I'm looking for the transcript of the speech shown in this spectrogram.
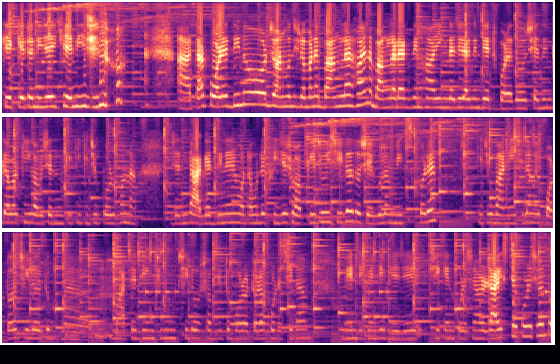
কেক কেটে নিজেই খেয়ে নিয়েছিল। আর তার পরের দিনও ওর জন্ম ছিল। মানে বাংলার হয় না, বাংলার একদিন হয়, ইংরাজির একদিন ডেট পড়ে। তো সেদিনকে আবার কি হবে? সেদিনকে কি কিছু করব না? সেদিনকে আগের দিনে মোটামুটি ফ্রিজে সব কিছুই ছিল। তো সেগুলো মিক্স করে কিছু বানিয়েছিলাম। ওই পটল ছিল একটু মাছের ডিম টিম ছিল, সব একটু বড়া টড়া করেছিলাম, ভেন্ডি ফেন্ডি ভেজে চিকেন করেছিলাম, আর রাইসটা করেছিলাম তো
